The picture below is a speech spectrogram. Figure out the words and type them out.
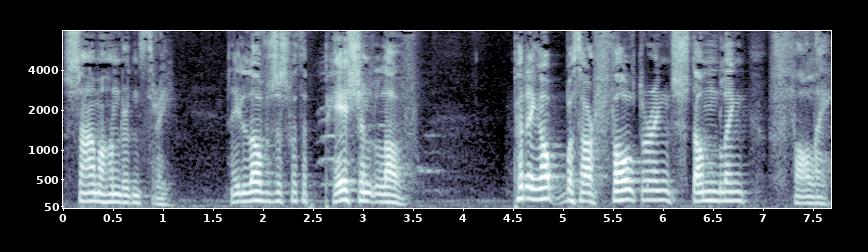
Psalm 103. And He loves us with a patient love, putting up with our faltering, stumbling folly.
